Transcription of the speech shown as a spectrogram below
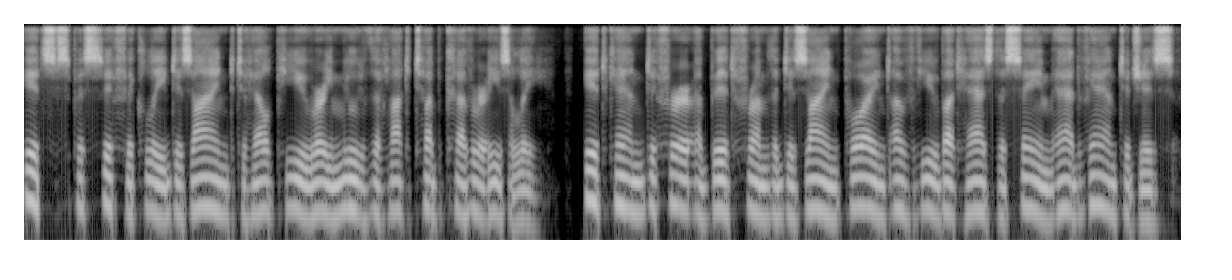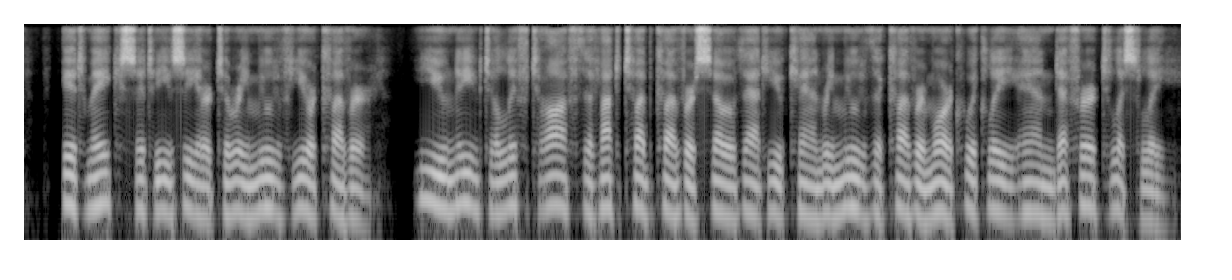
It's specifically designed to help you remove the hot tub cover easily. It can differ a bit from the design point of view but has the same advantages. It makes it easier to remove your cover. You need to lift off the hot tub cover so that you can remove the cover more quickly and effortlessly.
